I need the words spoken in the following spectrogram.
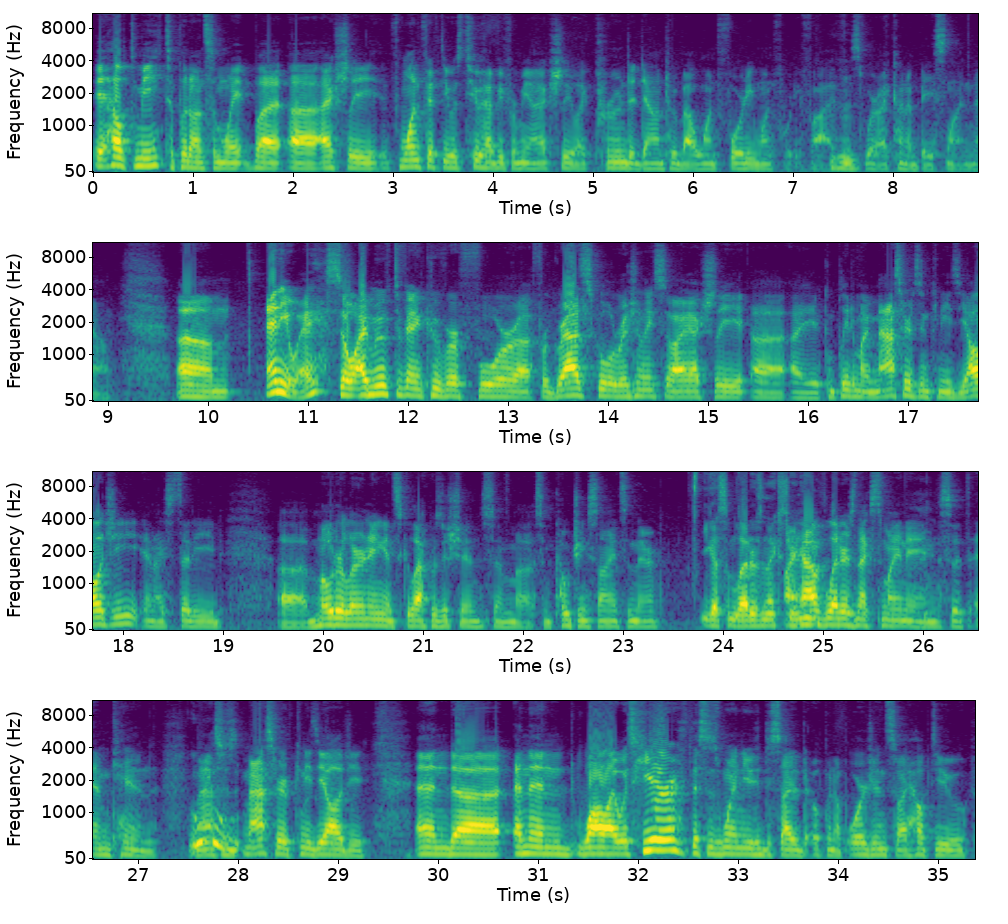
it helped me to put on some weight, but uh, I actually, if 150 was too heavy for me, I actually like pruned it down to about 140, 145 is where I kind of baseline now. Um, anyway, so I moved to Vancouver for uh, for grad school originally. So I actually uh, I completed my master's in kinesiology and I studied uh, motor learning and skill acquisition, some uh, some coaching science in there. You got some letters next to you? I your have letters next to my name, so it's M Kin, Masters, Master of Kinesiology. And uh, and then while I was here, this is when you decided to open up Origin. So I helped you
